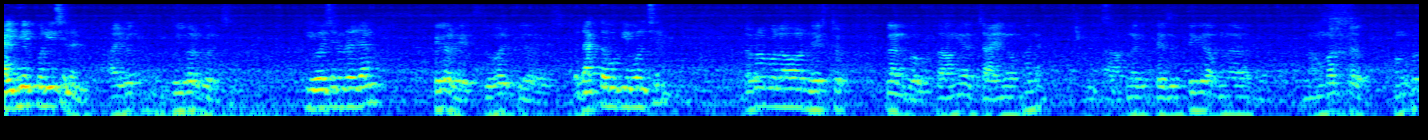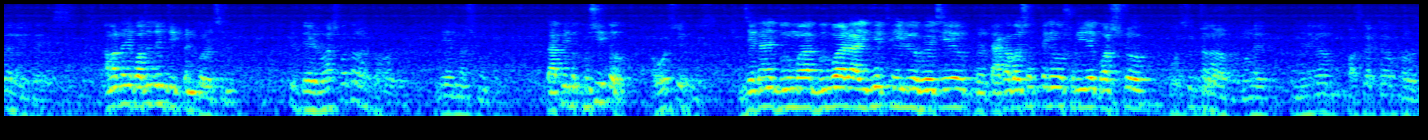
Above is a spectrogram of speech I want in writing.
আইভিএফ করিয়েছিলেন? আগে দুইবার করেছি। কি হয়েছিল রেজাল্ট? ফিলার হয়েছে দুবার ফিলার হয়েছে। তো ডাক্তারবাবু কি বলছেন? তারপর বলে আবার নেক্সট প্ল্যান করব। তো আমি আর যাইনি ওখানে। আপনাকে ফেসবুক থেকে আপনার নাম্বারটা ফোন করে আমি আমার কাছে কতদিন ট্রিটমেন্ট করেছেন দেড় মাস মতো হয়তো হবে। দেড় মাস মতো। তা আপনি তো খুশি তো? অবশ্যই খুশি। যেখানে দুবার দুবার আইভিএফ ফেলিওর হয়েছে টাকা পয়সার থেকেও শরীরে কষ্ট। প্রচুর টাকা মানে মিনিমাম পাঁচ লাখ টাকা খরচ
